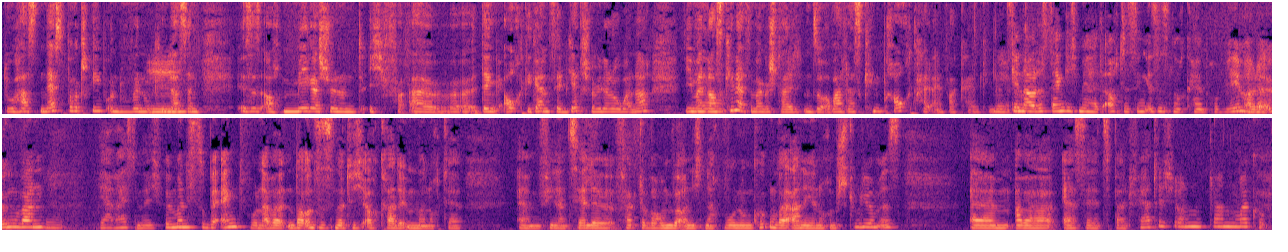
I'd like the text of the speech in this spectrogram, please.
du hast einen Nestbetrieb und du, wenn du Kinder hast, dann ist es auch mega schön und ich äh, denke auch die ganze Zeit jetzt schon wieder darüber nach, wie man Ja. das Kinderzimmer gestaltet und so. Aber das Kind braucht halt einfach kein Kinderzimmer. Genau, das denke ich mir halt auch. Deswegen ist es noch kein Problem. Aber Oder- irgendwann, ja. weiß nicht, will man nicht so beengt wohnen. Aber bei uns ist natürlich auch gerade immer noch der ähm, finanzielle Faktor, warum wir auch nicht nach Wohnungen gucken, weil Arne ja noch im Studium ist. Ähm, aber er ist ja jetzt bald fertig und dann mal gucken.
